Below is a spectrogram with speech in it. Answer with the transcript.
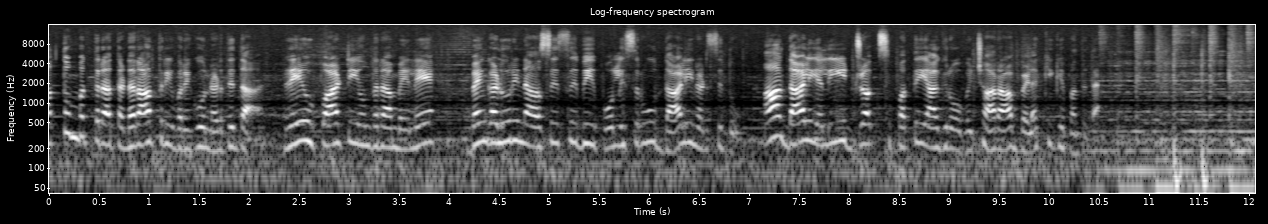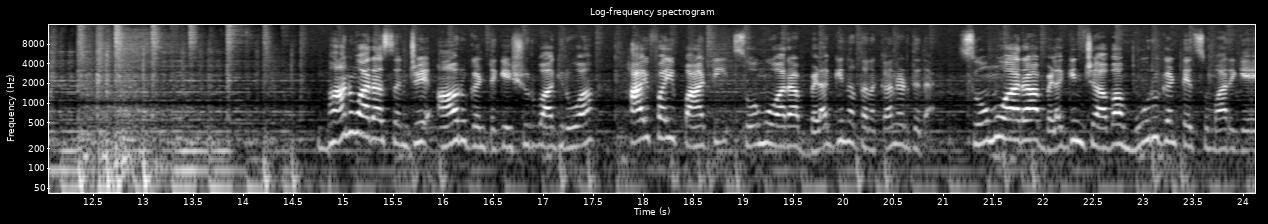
ಹತ್ತೊಂಬತ್ತರ ತಡರಾತ್ರಿವರೆಗೂ ನಡೆದಿದ್ದ ರೇವ್ ಪಾರ್ಟಿಯೊಂದರ ಮೇಲೆ ಬೆಂಗಳೂರಿನ ಸಿಸಿಬಿ ಪೊಲೀಸರು ದಾಳಿ ನಡೆಸಿದ್ದು, ಆ ದಾಳಿಯಲ್ಲಿ ಡ್ರಗ್ಸ್ ಪತ್ತೆಯಾಗಿರೋ ವಿಚಾರ ಬೆಳಕಿಗೆ ಬಂದಿದೆ. ಭಾನುವಾರ ಸಂಜೆ ಆರು ಗಂಟೆಗೆ ಶುರುವಾಗಿರುವ ಹೈಫೈ ಪಾರ್ಟಿ ಸೋಮವಾರ ಬೆಳಗ್ಗಿನ ತನಕ ನಡೆದಿದೆ. ಸೋಮವಾರ ಬೆಳಗಿನ ಜಾವ ಮೂರು ಗಂಟೆ ಸುಮಾರಿಗೆ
